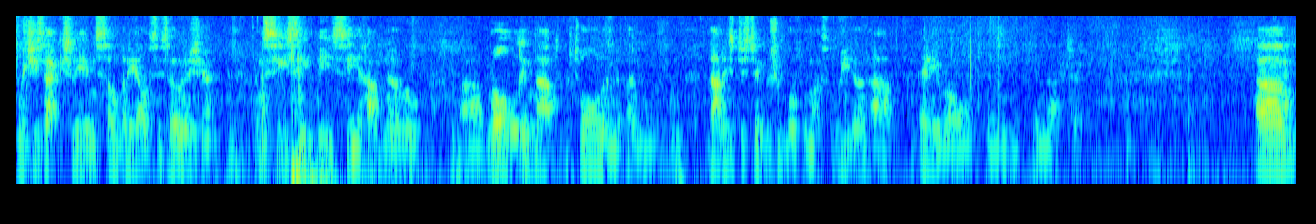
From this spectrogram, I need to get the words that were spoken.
which is actually in somebody else's ownership. And CCBC have no uh, role in that at all, and, and, that is distinguishable from us. We don't have any role in, in that tip. Um,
